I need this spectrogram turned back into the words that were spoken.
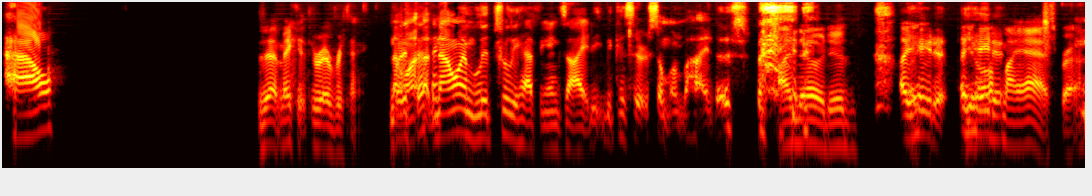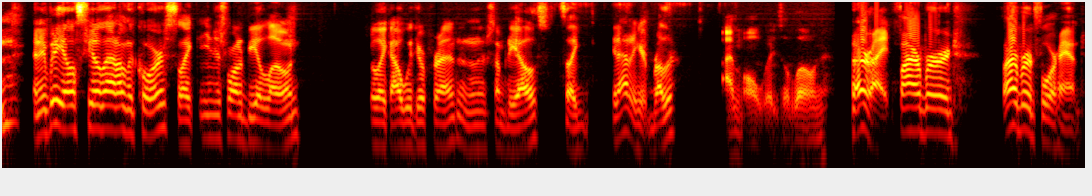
How did that make it through everything? Now, I, now I'm literally having anxiety because there's someone behind us. I know, dude. I hate it. I hate off it. my ass, bro. Anybody else feel that on the course? Like you just want to be alone? You're like out with your friends and then there's somebody else. It's like, get out of here, brother. I'm always alone. All right, Firebird. Firebird forehand.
